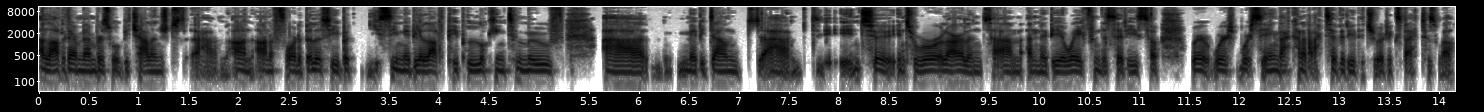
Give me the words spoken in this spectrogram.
a lot of their members will be challenged um, on on affordability. But you see maybe a lot of people looking to move uh, maybe down um, into into rural Ireland um, and maybe away from the cities. So we're we're we're seeing that kind of activity that you would expect as well.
